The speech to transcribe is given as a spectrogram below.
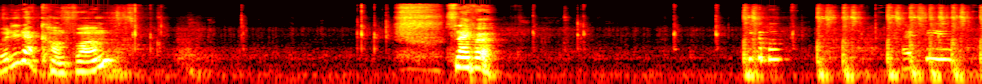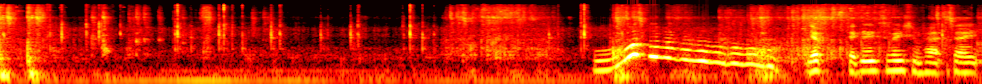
Where did that come from? Sniper! Peekaboo! I see you. Yep, second excavation site.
